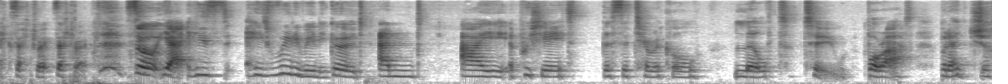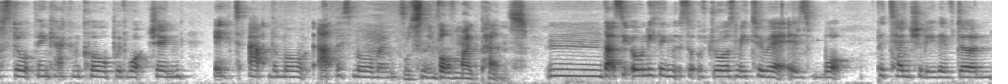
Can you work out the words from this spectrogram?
etc etc so yeah he's he's really really good and i appreciate the satirical lilt to borat but i just don't think i can cope with watching it at the mo at this moment Well, doesn't it involve Mike Pence? mm, that's the only thing that sort of draws me to it is what potentially they've done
